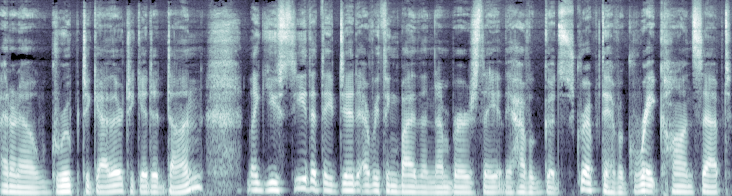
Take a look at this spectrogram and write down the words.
I don't know, group together to get it done. Like you see that they did everything by the numbers. They they have a good script, they have a great concept,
